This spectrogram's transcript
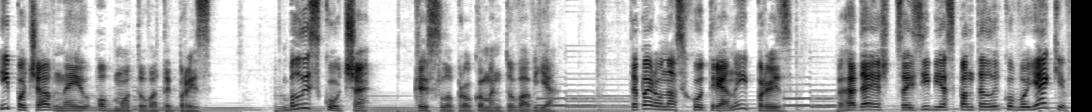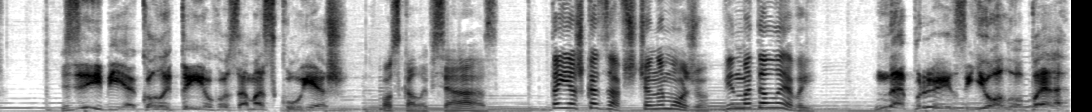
і почав нею обмотувати приз. Блискуче, кисло прокоментував я. Тепер у нас хутряний приз. Гадаєш, це зіб'я з пантелику вояків? Зіб'є, коли ти його замаскуєш. оскалився Ааз. Та я ж казав, що не можу. Він металевий, Не приз, йолопе!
